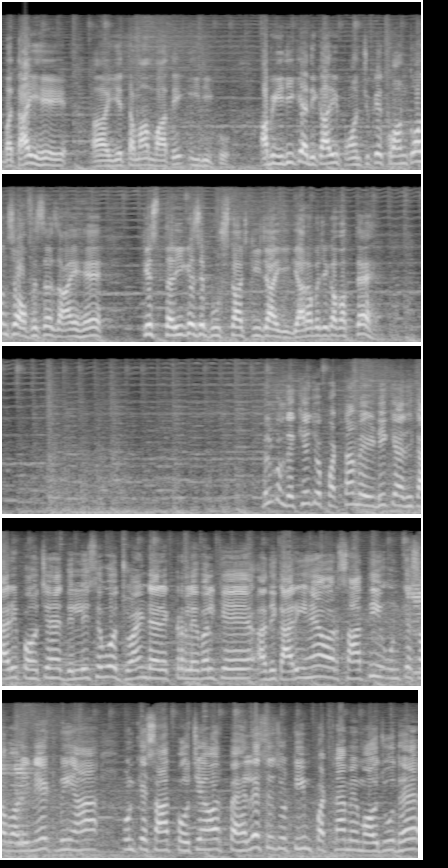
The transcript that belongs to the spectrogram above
बताई है ये तमाम बातें ईडी को। अब ईडी के अधिकारी पहुँच चुके कौन कौन से ऑफिसर्स आए हैं? किस तरीके से पूछताछ की जाएगी? ग्यारह बजे का वक्त है। बिल्कुल देखिए जो पटना में ईडी के अधिकारी पहुँचे हैं दिल्ली से वो ज्वाइंट डायरेक्टर लेवल के अधिकारी हैं और साथ ही उनके सबॉर्डिनेट भी यहाँ उनके साथ पहुँचे हैं और पहले से जो टीम पटना में मौजूद है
